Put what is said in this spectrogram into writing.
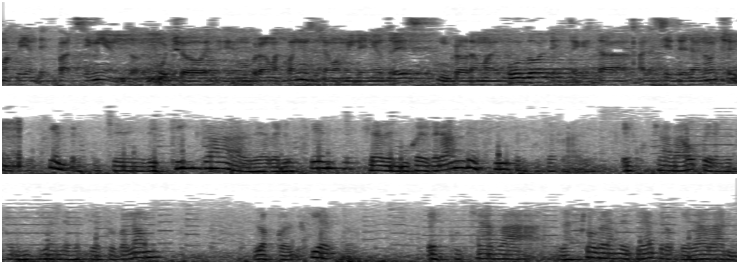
más bien de esparcimiento. Escucho eh, un programa español, se llama Milenio 3, un programa de fútbol este, que está a las 7 de la noche. Siempre escuché de chica, de adolescente, ya de mujer grande, siempre escuché radio. Escuchaba óperas que se emitían desde el Teatro Colón, los conciertos, escuchaba las obras de teatro que daban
